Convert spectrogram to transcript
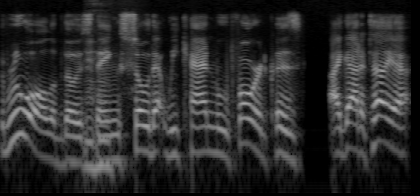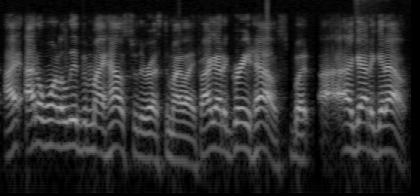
through all of those mm-hmm. things so that we can move forward. Because I got to tell you, I, I don't want to live in my house for the rest of my life. I got a great house, but I, I got to get out.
